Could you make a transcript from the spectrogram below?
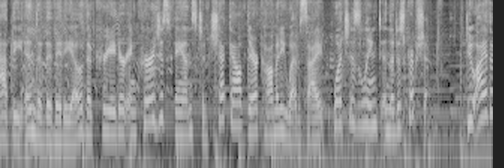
At the end of the video, the creator encourages fans to check out their comedy website, which is linked in the description. Do either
